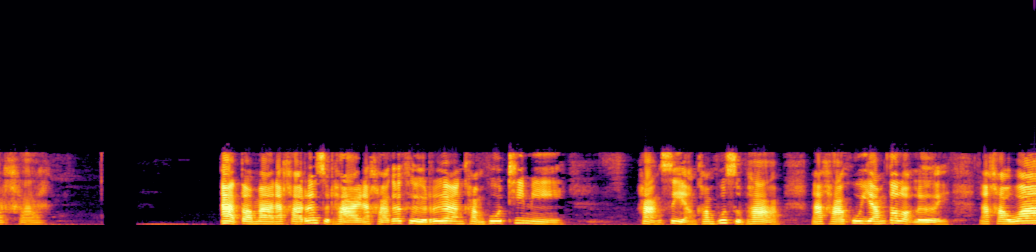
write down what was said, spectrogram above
นะคะอะต่อมานะคะเรื่องสุดท้ายนะคะก็คือเรื่องคำพูดที่มี หางเสียงคำพูดสุภาพนะคะครูย้ำตลอดเลยนะคะว่า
